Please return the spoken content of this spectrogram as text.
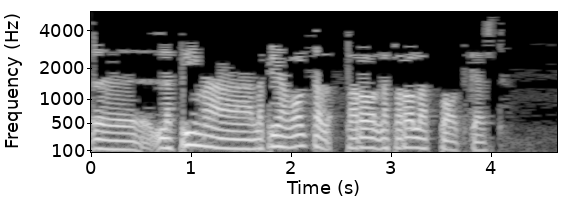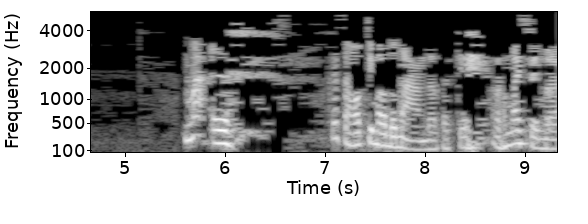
eh, la, prima, la, prima, volta la parola, la parola podcast? Ma eh, questa è un'ottima domanda perché ormai sembra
